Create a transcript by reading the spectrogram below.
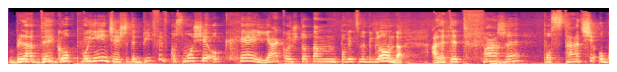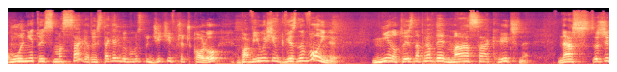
bladego pojęcia. Jeszcze te bitwy w kosmosie, okej, okay, jakoś to tam powiedzmy wygląda, ale te twarze, postacie ogólnie to jest masakra. To jest tak, jakby po prostu dzieci w przedszkolu bawiły się w Gwiezdne Wojny. Nie no, to jest naprawdę masakryczne nasz, znaczy,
